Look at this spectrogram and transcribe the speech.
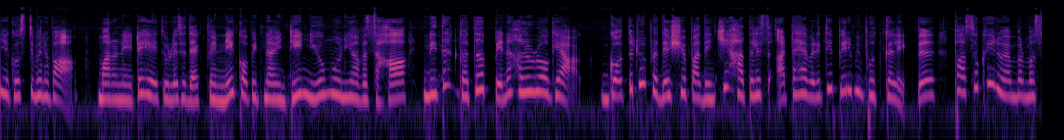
මියගොස් තිබෙනවා. මරණයට හේතු ලෙස දැක්වෙන්නේ කොවිD-19 නියුමෝනියාව සහ නිදන්ගත පෙනහළු රෝගයක්. ගොතටු ප්‍රදේශය පදිංචි හතලිස් අට හැවරිදි පිරිමි පුද්ගලෙක්ද පසුකී නොවැම්බර් මස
